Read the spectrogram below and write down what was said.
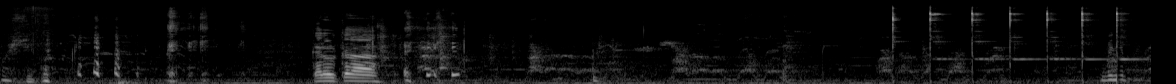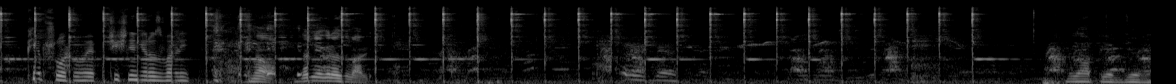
puści. Karolka, By nie pieprzło to, jak ciśnienie rozwali. no, do niego rozwali. Ja pierdzielę.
